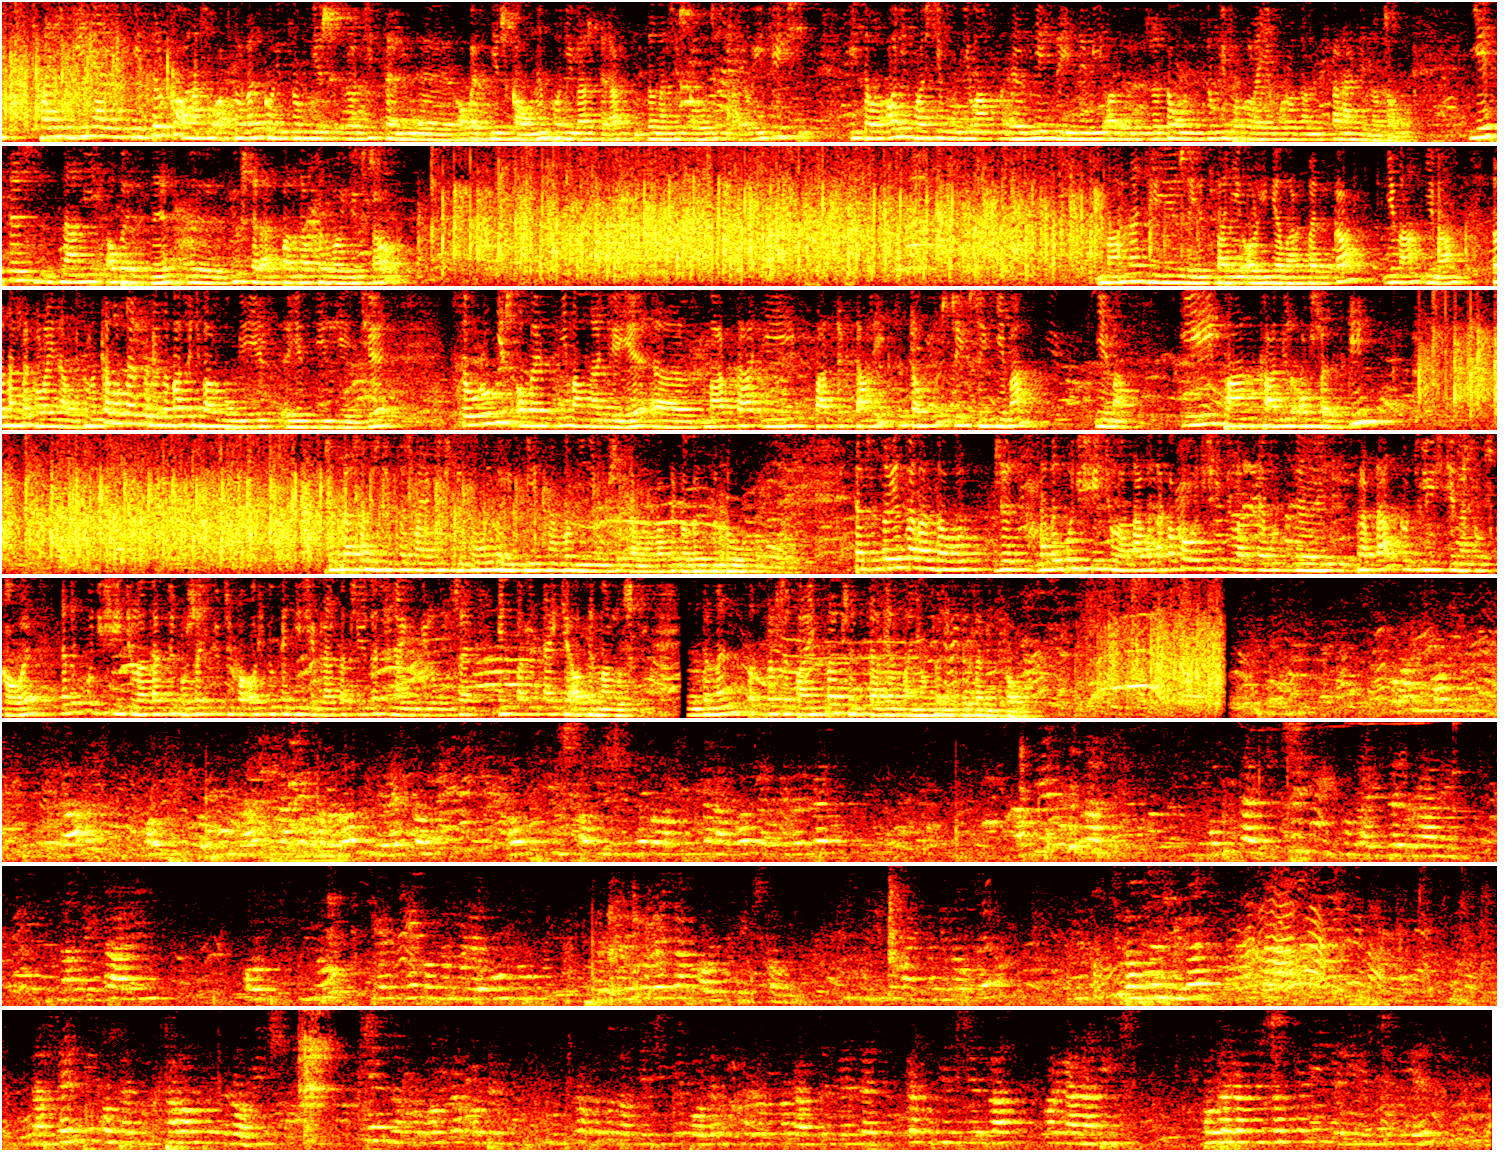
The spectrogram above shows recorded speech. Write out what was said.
I Pani Ginia jest nie tylko naszą absolwentką, jest również rodzicem e, obecnie szkolnym, ponieważ teraz do naszej szkoły uczęszczają jej dzieci. I to o nich właśnie mówiłam e, między innymi, że są drugim pokoleniem urodzonych w Stanach Zjednoczonych. Jest też z nami obecny e, już teraz pan dr Wojciech Szczok. Mam nadzieję, że jest Pani Oliwia Markwetka. Nie ma? Nie ma. To nasza kolejna absolwentka. Można sobie zobaczyć w albumie, jest, jest jej zdjęcie. Są również obecni, mam nadzieję, e, Marta i Patryk Talik. Czy są już, czy jeszcze ich nie ma? Nie ma. I Pan Kamil Olszewski. Przepraszam, jeżeli ktoś ma jakieś tytuły, to ich nie znam, bo nie uszykano, dlatego bez tytułów. Także to jest dla Was dowód, że nawet po 10 latach, bo tak około 10 lat temu, yy, prawda, skończyliście naszą szkołę, nawet po 10 latach, czy po 6, czy po 8 chętnie się wraca, przyjeżdżacie na jubileusze, więc pamiętajcie o tym maluszki. Gentlemen, proszę Państwa, przedstawiam Panią Feliksę Sawicką. Polskiej Szkoły w Tyberbergu. A więc chcę powitać wszystkich tutaj zebranych na tej sali od dniu wielkiego jubileuszu stulecia Polskiej Szkoły. Widzicie Państwo mnie dobrze? Czy dobrze słychać? Na wstępie chciałam to zrobić. Księża proboszcza, potem prawdopodobnie dzisiaj, potem rozmawiawcy święte, jak również księdza Mariana Bicz. Pozdrawiam wiem czy tu jest,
